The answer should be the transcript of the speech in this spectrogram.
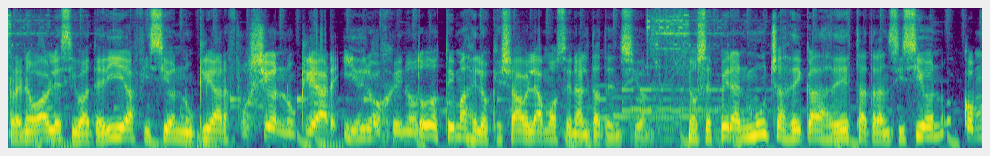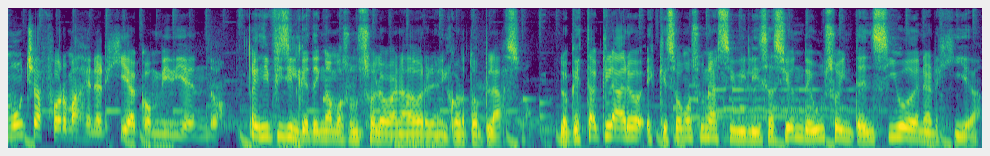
Renovables y batería, fisión nuclear, fusión nuclear, hidrógeno, todos temas de los que ya hablamos en alta tensión. Nos esperan muchas décadas de esta transición con muchas formas de energía conviviendo. Es difícil que tengamos un solo ganador en el corto plazo. Lo que está claro es que somos una civilización de uso intensivo de energía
